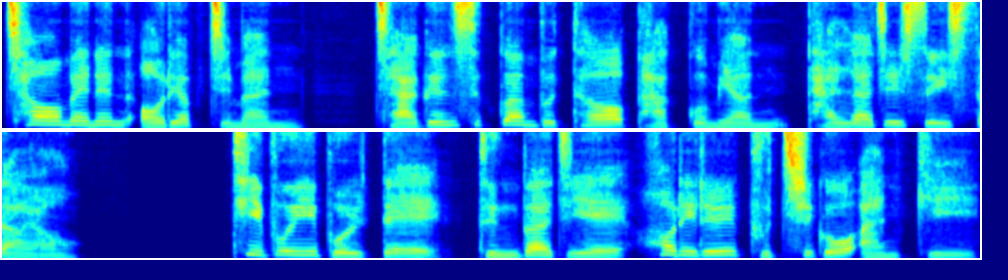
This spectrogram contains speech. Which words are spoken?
처음에는 어렵지만 작은 습관부터 바꾸면 달라질 수 있어요. TV 볼 때 등받이에 허리를 붙이고 앉기.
